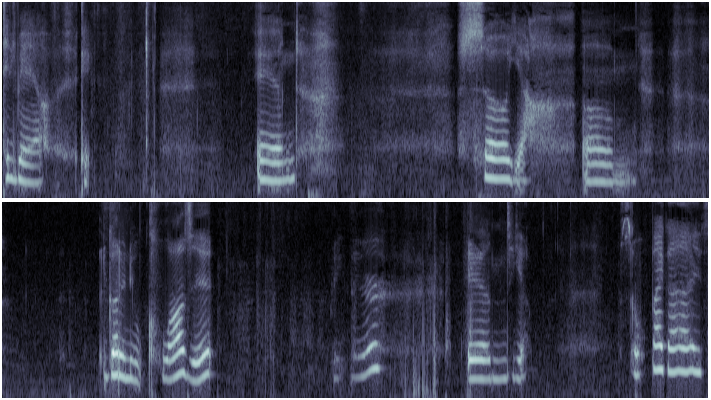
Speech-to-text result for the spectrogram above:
teddy bear. Okay. And so yeah. Um got a new closet right there. And yeah. So bye guys.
